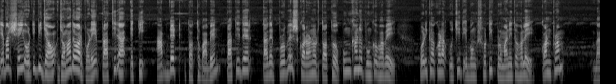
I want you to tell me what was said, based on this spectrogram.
এবার সেই ওটিপি জমা দেওয়ার পরে প্রার্থীরা একটি আপডেট তথ্য পাবেন। প্রার্থীদের, তাদের প্রবেশ করানোর তথ্য পুঙ্খানুপুঙ্খভাবে পরীক্ষা করা উচিত এবং সঠিক প্রমাণিত হলে কনফার্ম বা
